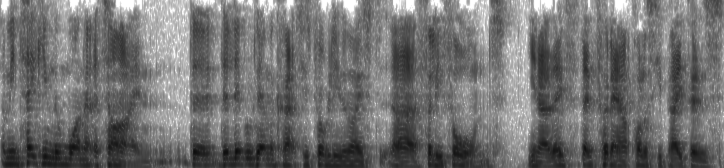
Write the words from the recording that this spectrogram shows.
I mean, taking them one at a time, the, the Liberal Democrats is probably the most uh, fully formed. You know, they've, they've put out policy papers,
